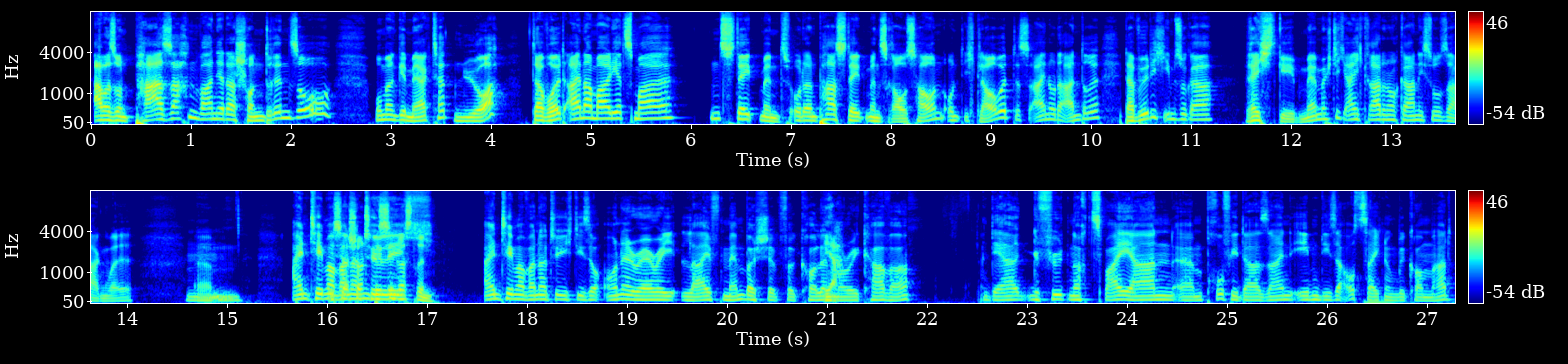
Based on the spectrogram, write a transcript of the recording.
Aber so ein paar Sachen waren ja da schon drin so, wo man gemerkt hat, ja, da wollte einer mal jetzt mal ein Statement oder ein paar Statements raushauen. Und ich glaube, das eine oder andere, da würde ich ihm sogar recht geben. Mehr möchte ich eigentlich gerade noch gar nicht so sagen, weil ähm, Ein Thema war ja ein natürlich drin. Ein Thema war natürlich diese Honorary Life Membership für Colin Ja. Morikawa, der gefühlt nach zwei Jahren ähm, Profi-Dasein eben diese Auszeichnung bekommen hat.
